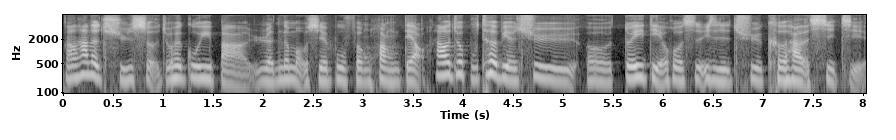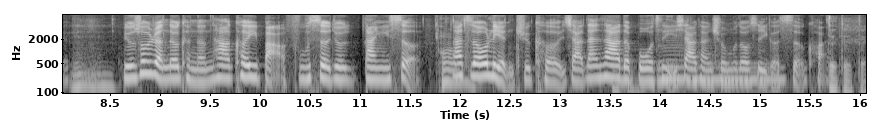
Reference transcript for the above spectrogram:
然后它的取舍就会故意把人的某些部分放掉，然后就不特别去呃堆叠或是一直去刻它的细节。嗯嗯，比如说人的可能他刻意把肤色就单一色，那只有脸去刻一下，但是他的脖子以下可能全部都是一个色块。对对对。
